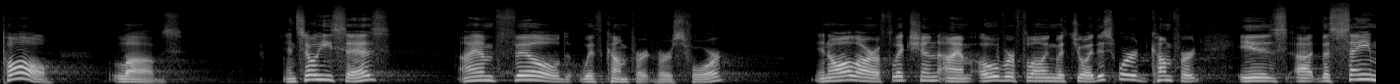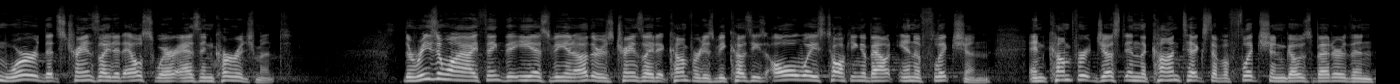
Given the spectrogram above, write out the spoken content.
Paul loves. And so he says, I am filled with comfort, verse 4. In all our affliction, I am overflowing with joy. This word comfort is uh, the same word that's translated elsewhere as encouragement. The reason why I think the ESV and others translate it comfort is because he's always talking about in affliction. And comfort, just in the context of affliction, goes better than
